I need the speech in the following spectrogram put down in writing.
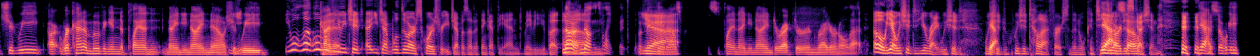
should we? Are, we're kind of moving into Plan 99 now. Should Ye- we? We'll we'll, we'll Kinda- review each uh, each ep- we'll do our scores for each episode. I think at the end maybe, but No, no, no. That's um, fine. But, but make the yeah. This is Plan 99 director and writer and all that. Oh yeah, we should. You're right. We should. We Yeah. should. We should tell that first, and then we'll continue Yeah, our so- discussion. yeah so we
